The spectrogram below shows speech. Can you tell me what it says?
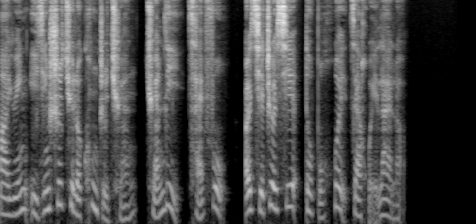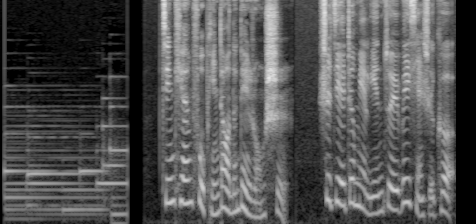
马云已经失去了控制权、权力、财富，而且这些都不会再回来了。今天副频道的内容是：世界正面临最危险时刻，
